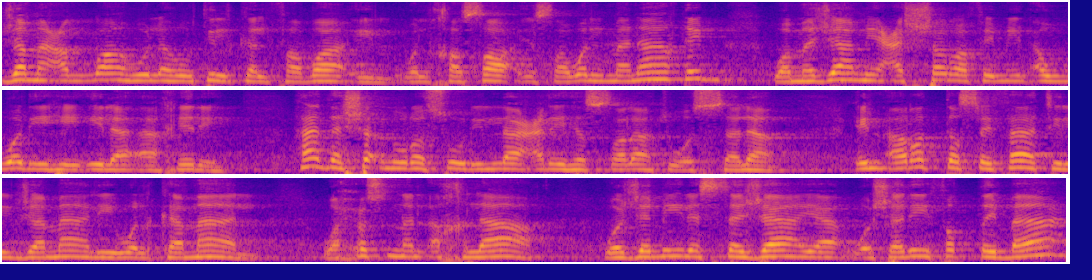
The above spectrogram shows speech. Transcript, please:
جمع الله له تلك الفضائل والخصائص والمناقب ومجامع الشرف من أوله إلى آخره؟ هذا شأن رسول الله عليه الصلاة والسلام. إن أردت صفات الجمال والكمال وحسن الأخلاق وجميل السجايا وشريف الطباع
